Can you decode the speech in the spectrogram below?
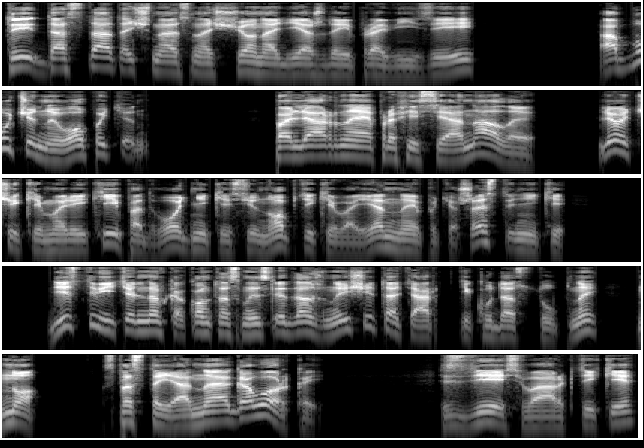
ты достаточно оснащен одеждой и провизией, обучен и опытен. Полярные профессионалы, летчики, моряки, подводники, синоптики, военные, путешественники, действительно в каком-то смысле должны считать Арктику доступной, но с постоянной оговоркой. Здесь, в Арктике,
